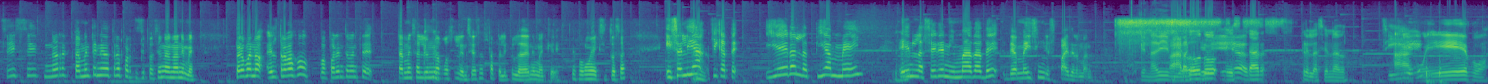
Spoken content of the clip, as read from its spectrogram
sí, sí, no, también tenía otra participación en anime. Pero bueno, el trabajo aparentemente también salió una voz silenciosa esta película de anime que, fue muy exitosa. Y salía, fíjate, y era la tía May en la serie animada de The Amazing Spider-Man. Que nadie vio. Todo estar relacionado. Sí, a huevo.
